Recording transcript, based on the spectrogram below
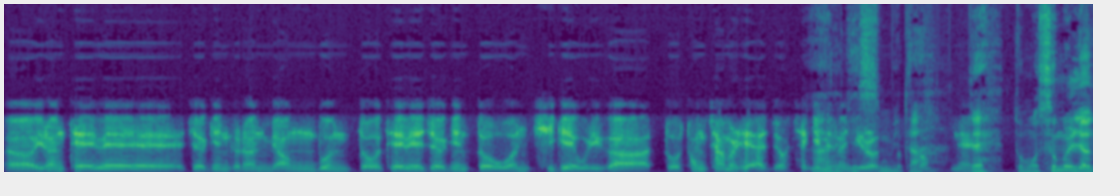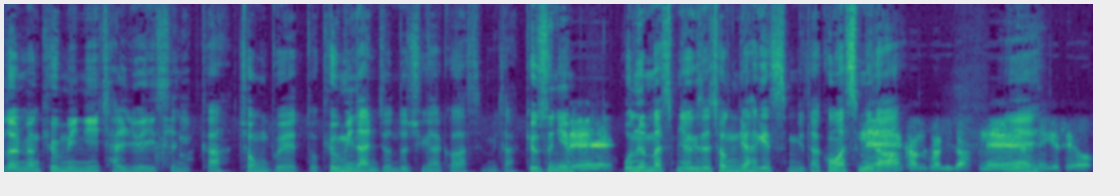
어, 이런 대외적인 그런 명분 또 대외적인 또 원칙에 우리가 또 동참을 해야죠. 책임 있는 이론부터. 네. 네. 또 뭐 28명 교민이 잔류해 있으니까 정부의 또 교민 안전도 중요할 것 같습니다. 교수님, 네. 오늘 말씀 여기서 정리하겠습니다. 고맙습니다. 네, 감사합니다. 네, 네. 안녕히 계세요.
